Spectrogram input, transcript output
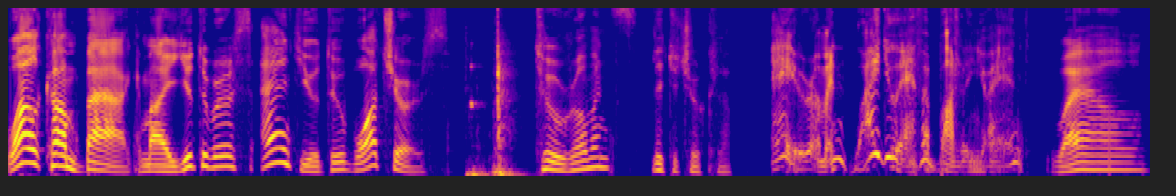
Welcome back, my YouTubers and YouTube watchers, to Roman's Literature Club. Hey Roman, why do you have a bottle in your hand? Well,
